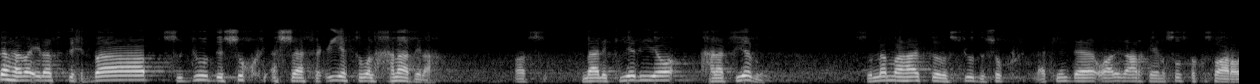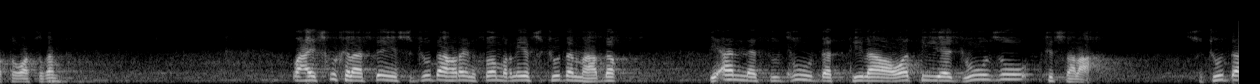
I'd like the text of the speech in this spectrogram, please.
dahaba ilى istixbaab sujuudi shukri ashaaficiyati wاlxanaabila maalikiyadiiyo xanafiyadu sunno maaha agtooda sujuudu shukri laakin dee adiga arkay nusuusta ku soo aroorto waa suganta waxay isku khilaafsan yihiin sujuuddaa horeynu soo marnayo sujuudan mahadnaq. Biana sujuuda tilaawati yajuuzu fi salaa sujuudda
